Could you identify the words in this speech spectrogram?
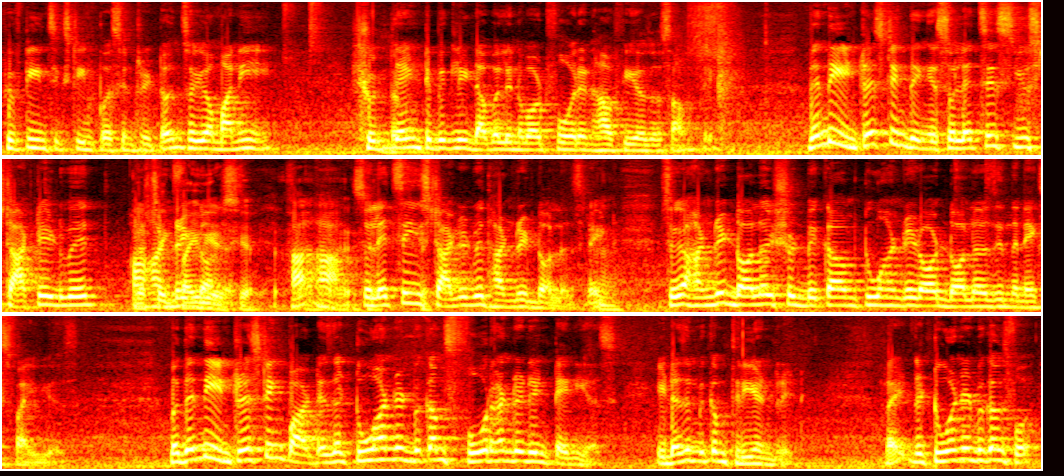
15 16% return so your money should then typically double in about four and a half years or something then the interesting thing is so let's say you started with Let's take hundred five dollars years, yeah. Huh, huh. so let's say you started with hundred dollars right mm-hmm. so your hundred dollars should become 200 odd dollars in the next five years but then the interesting part is that 200 becomes 400 in 10 years. It doesn't become 300, right? The 200 becomes 4.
